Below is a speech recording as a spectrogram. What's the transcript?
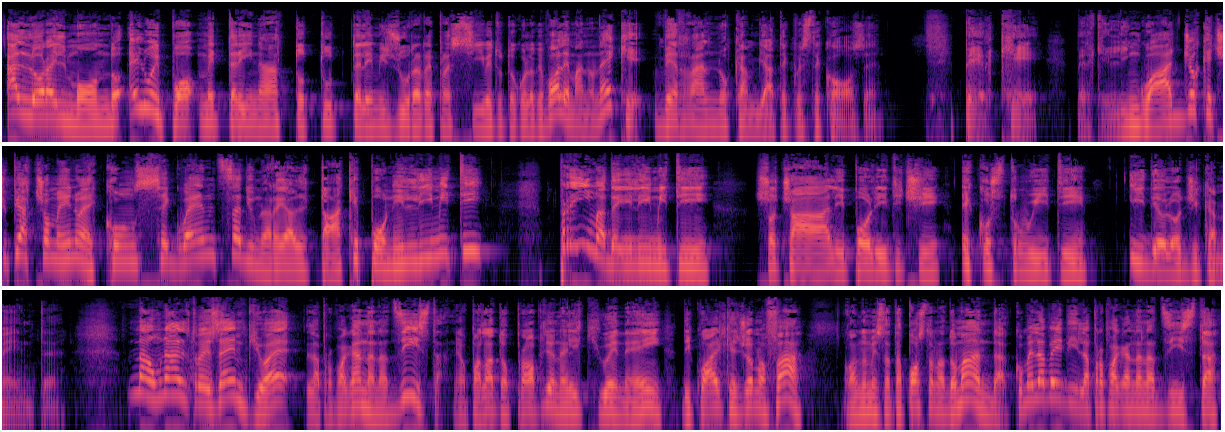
allora il mondo, e lui può mettere in atto tutte le misure repressive, tutto quello che vuole, ma non è che verranno cambiate cambiate queste cose. Perché? Perché il linguaggio, che ci piaccia o meno, è conseguenza di una realtà che pone limiti prima dei limiti sociali, politici e costruiti ideologicamente. Ma un altro esempio è la propaganda nazista. Ne ho parlato proprio nel QA di qualche giorno fa, quando mi è stata posta una domanda. Come la vedi la propaganda nazista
